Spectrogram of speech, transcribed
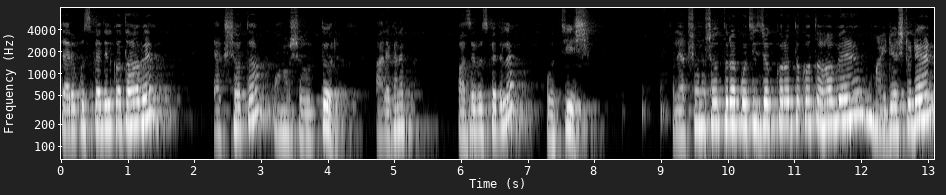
তেরো উপর স্কোয়ার দিলে কত হবে? একশত উনসত্তর। আর এখানে পাঁচের উপর স্কোয়ার দিলে পঁচিশ। তাহলে একশো উনসত্তর আর পঁচিশ যোগ করো তো কত হবে? মাই ডিয়ার স্টুডেন্ট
